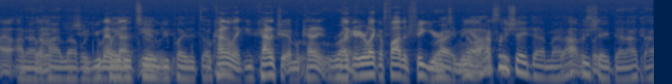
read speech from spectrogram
I- I you know, at a high level. You I mean, played not- it too. yeah, You played it too. Okay. kind of like you kind of. I'm kind of Right. like you're like a father figure right. to me. no, I appreciate that, man. I appreciate that. I, I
